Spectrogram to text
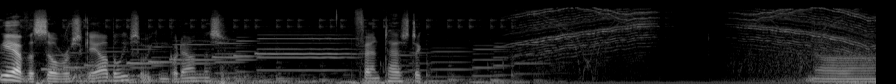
We have the silver scale, I believe, so we can go down this fantastic. Uh,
